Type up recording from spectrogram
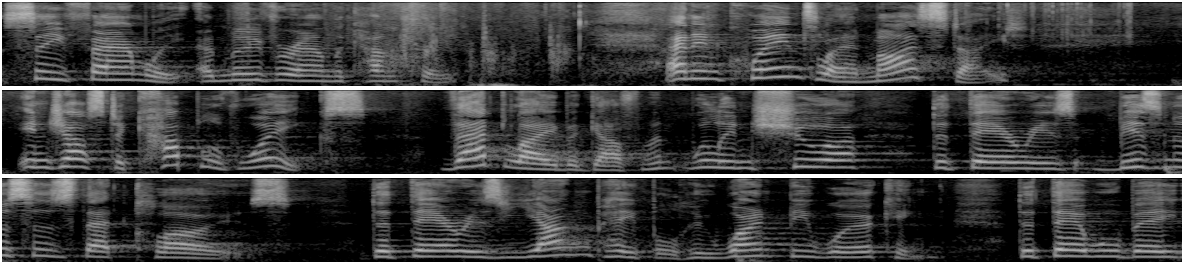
see family and move around the country. And in Queensland, my state, in just a couple of weeks, that Labor government will ensure that there is businesses that close, that there is young people who won't be working, that there will be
